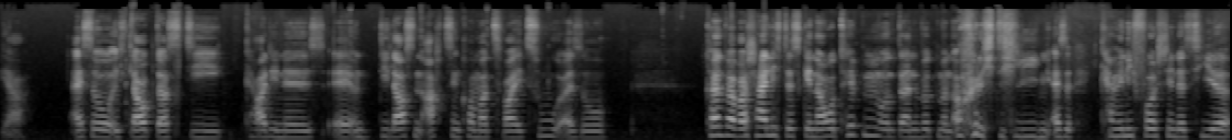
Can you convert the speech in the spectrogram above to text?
ja, also ich glaube, dass die Cardinals äh, und die lassen 18,2 zu, also könnte man wahrscheinlich das genau tippen und dann wird man auch richtig liegen. Also ich kann mir nicht vorstellen, dass hier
